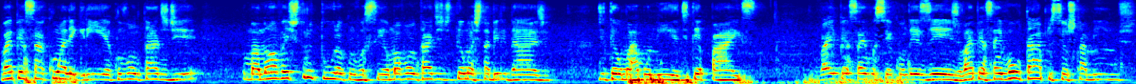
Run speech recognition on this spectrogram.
vai pensar com alegria, com vontade de uma nova estrutura com você, uma vontade de ter uma estabilidade, de ter uma harmonia, de ter paz. Vai pensar em você com desejo, vai pensar em voltar para os seus caminhos.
